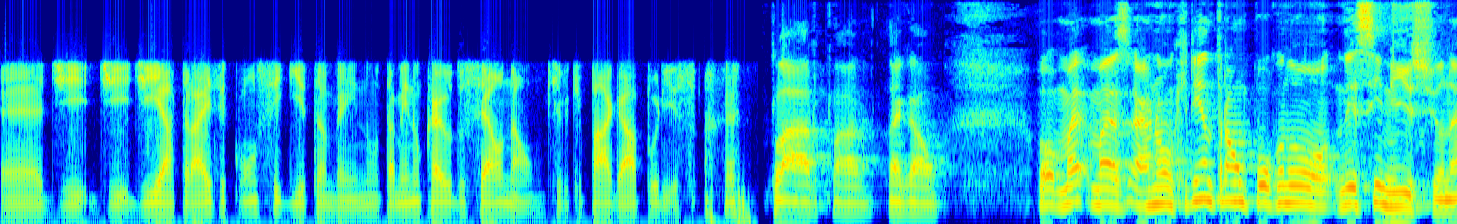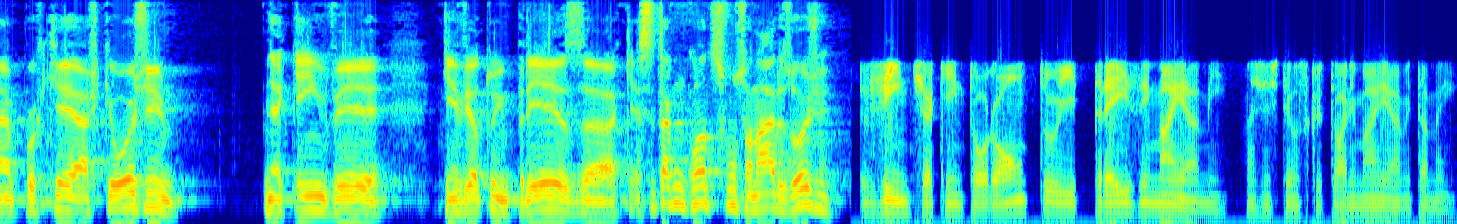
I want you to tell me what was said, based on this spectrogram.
é, de, de, de, ir atrás e conseguir também. Não, também não caiu do céu, não. Tive que pagar por isso. claro, claro. Legal. Oh, mas, mas, Arnon, eu queria entrar um pouco no, nesse início, né? Porque acho que hoje né, quem vê quem vê a tua empresa. Você está com quantos funcionários hoje? 20 aqui em Toronto e 3 em Miami. A gente tem um escritório em Miami também.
